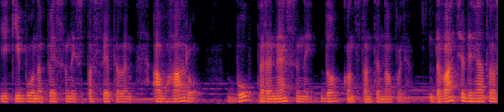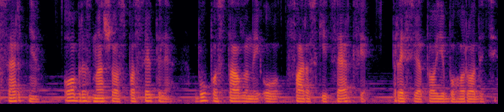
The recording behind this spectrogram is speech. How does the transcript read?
який був написаний Спасителем Авгару, був перенесений до Константинополя. 29 серпня образ нашого Спасителя був поставлений у Фаровській церкві Пресвятої Богородиці.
